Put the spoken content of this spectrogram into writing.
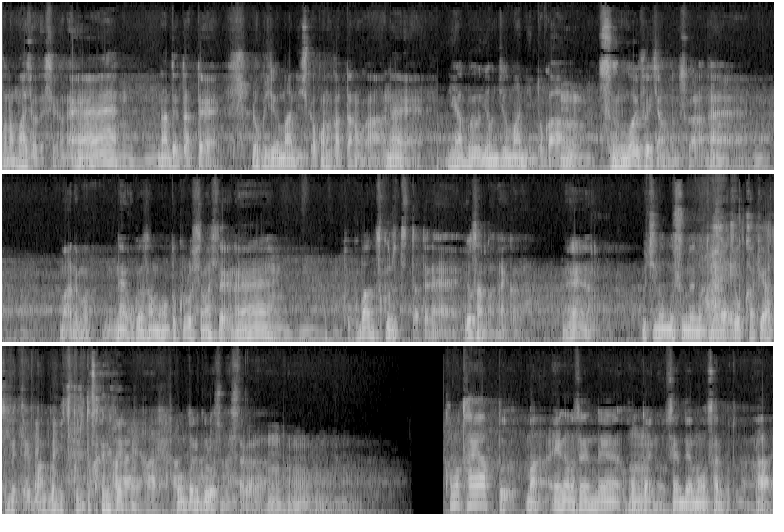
この魔女ですよね、うん、なんて言ったって60万人しか来なかったのがね240万人とかすんごい増えちゃうんですからね、まあでもね奥田さんも本当苦労してましたよね、特番作るって言ったってね予算がないから。ねうちの娘の友達をかき集めて番組作るとかね、本当に苦労しましたから。このタイアップ、まあ、映画の宣伝、本体の宣伝もさることながら、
